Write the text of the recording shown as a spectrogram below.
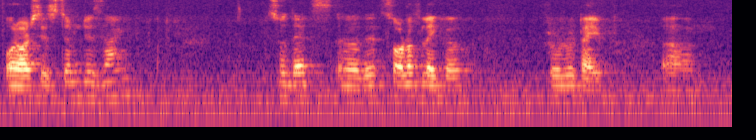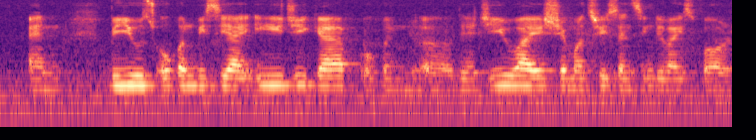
For our system design, so that's uh, that's sort of like a prototype. Um, and we used OpenBCI EEG cap, Open uh, their GUI Shimmer 3 sensing device for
